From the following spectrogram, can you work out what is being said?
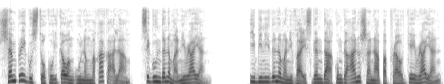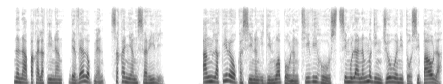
Siyempre gusto ko ikaw ang unang makakaalam, segunda naman ni Ryan. Ibinida naman ni Vice Ganda kung gaano siya napaproud kay Ryan, na napakalaki ng development sa kanyang sarili. Ang laki raw kasi ng iginwapo ng TV host simula nang maging jowa nito si Paula.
